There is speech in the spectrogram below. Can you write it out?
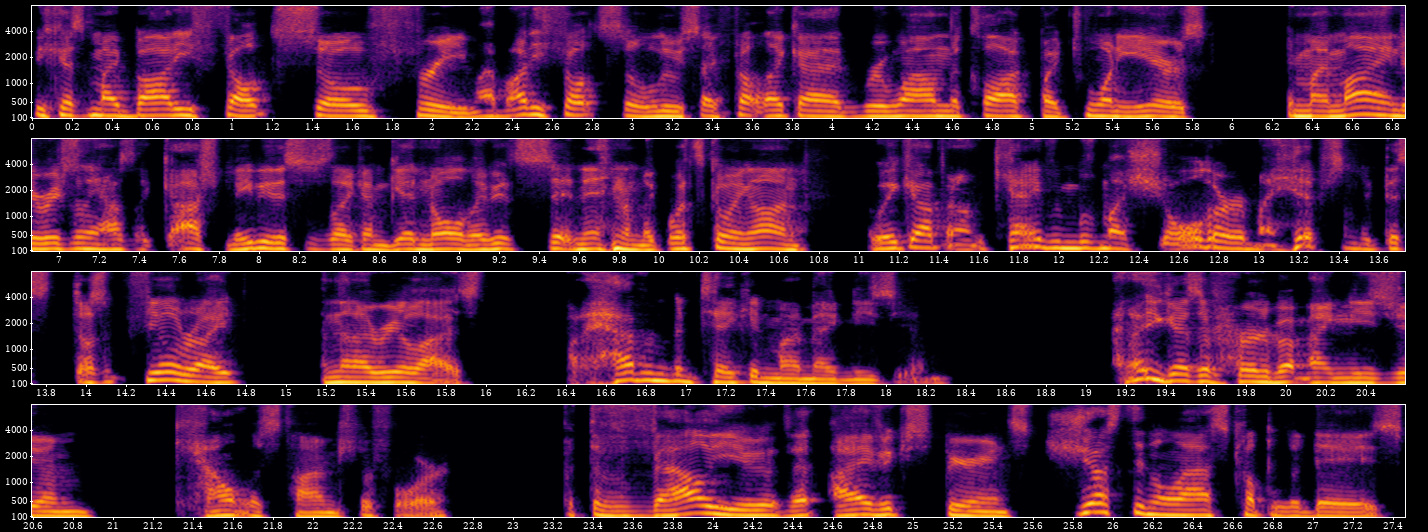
because my body felt so free. My body felt so loose. I felt like I had rewound the clock by 20 years. In my mind, originally, I was like, gosh, maybe this is like I'm getting old. Maybe it's sitting in. I'm like, what's going on? I wake up and I can't even move my shoulder or my hips. I'm like, this doesn't feel right. And then I realized, but I haven't been taking my magnesium. I know you guys have heard about magnesium countless times before. But the value that I've experienced just in the last couple of days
